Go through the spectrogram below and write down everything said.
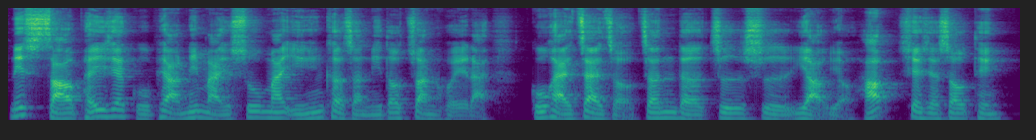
你少赔一些股票，你买书买影音课程，你都赚回来。股海在走，真的知识要有。好，谢谢收听。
